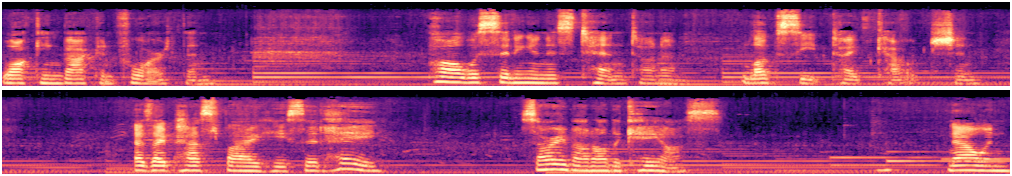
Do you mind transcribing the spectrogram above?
walking back and forth. And Paul was sitting in his tent on a love seat type couch. And as I passed by, he said, Hey, sorry about all the chaos. Now, in,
